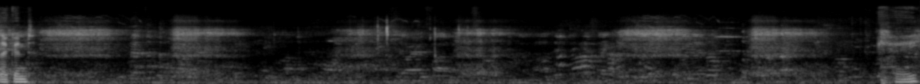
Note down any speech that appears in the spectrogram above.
Second. Okay.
